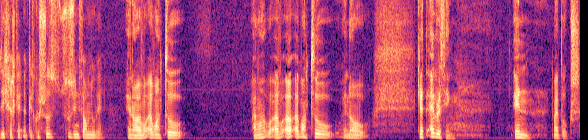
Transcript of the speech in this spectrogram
d'écrire que- quelque chose sous une forme nouvelle. You know, I, I want to I want, I, I- want to, you know, get everything in my books.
